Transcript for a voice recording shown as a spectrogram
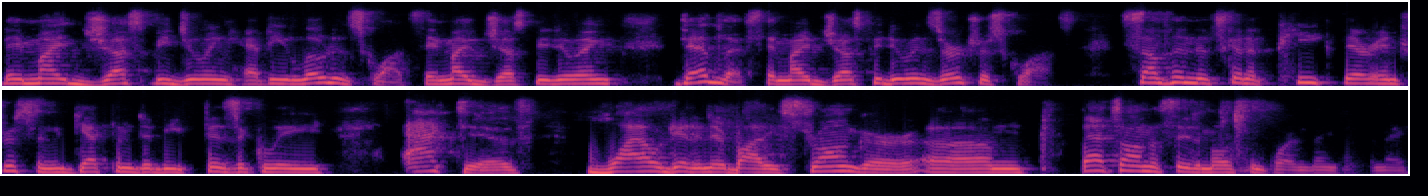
They might just be doing heavy loaded squats. They might just be doing deadlifts. They might just be doing Zercher squats, something that's going to pique their interest and get them to be physically active while getting their body stronger. Um, that's honestly the most important thing for me.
